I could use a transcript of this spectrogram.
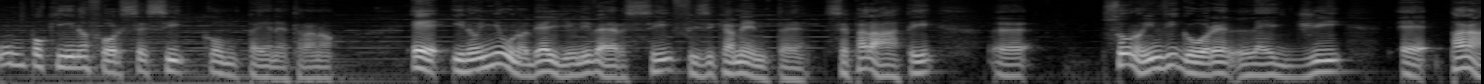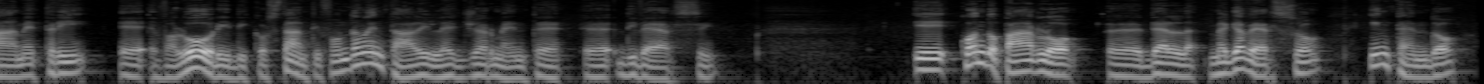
un pochino forse si compenetrano e in ognuno degli universi fisicamente separati eh, sono in vigore leggi e parametri e valori di costanti fondamentali leggermente eh, diversi. E quando parlo eh, del megaverso intendo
